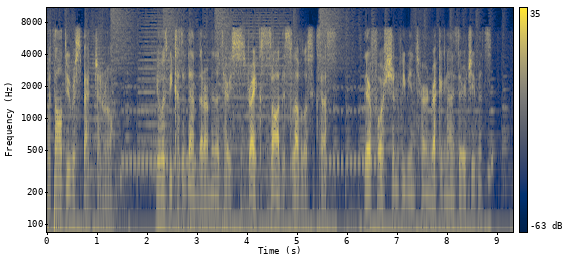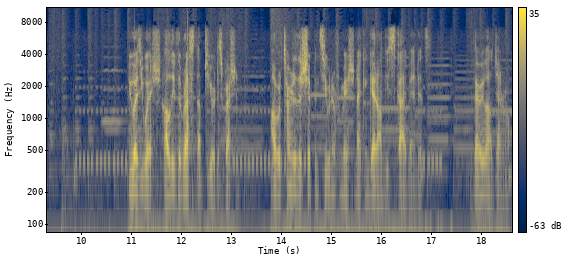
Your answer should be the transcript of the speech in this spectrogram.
With all due respect, General, it was because of them that our military strikes saw this level of success. Therefore, shouldn't we in turn recognize their achievements? Do as you wish. I'll leave the rest up to your discretion. I'll return to the ship and see what information I can get on these sky bandits. Very well, General.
